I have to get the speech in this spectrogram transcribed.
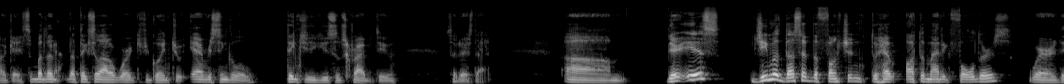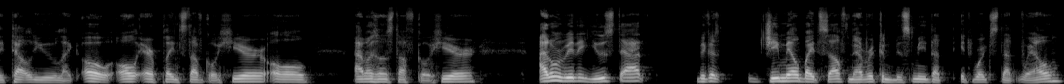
Okay, so but that, Yeah. that takes a lot of work if you're going through every single thing you, you subscribe to. So there's that. Um, there is Gmail does have the function to have automatic folders where they tell you like, oh, all airplane stuff go here, all Amazon stuff go here. I don't really use that because Gmail by itself never convinced me that it works that well.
